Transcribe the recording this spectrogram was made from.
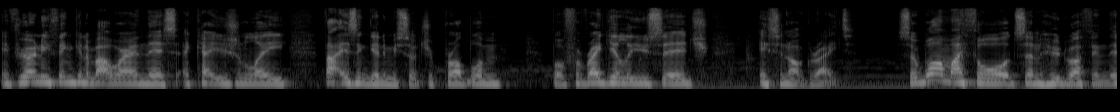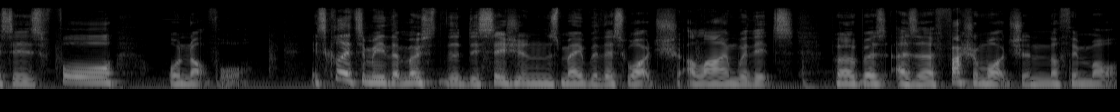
If you're only thinking about wearing this occasionally, that isn't going to be such a problem, but for regular usage, it's not great. So what are my thoughts and who do I think this is for or not for? It's clear to me that most of the decisions made with this watch align with its purpose as a fashion watch and nothing more.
